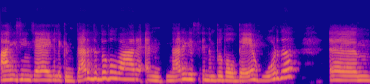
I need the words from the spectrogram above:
Aangezien zij eigenlijk een derde bubbel waren en nergens in een bubbel bij hoorden. Ehm,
